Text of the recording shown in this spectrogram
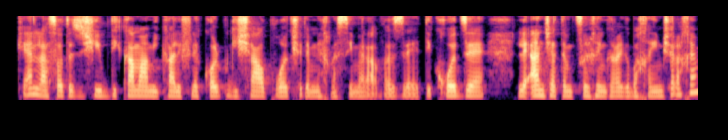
כן, לעשות איזושהי בדיקה מעמיקה לפני כל פגישה או פרויקט שאתם נכנסים אליו, אז uh, תיקחו את זה לאן שאתם צריכים כרגע בחיים שלכם.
